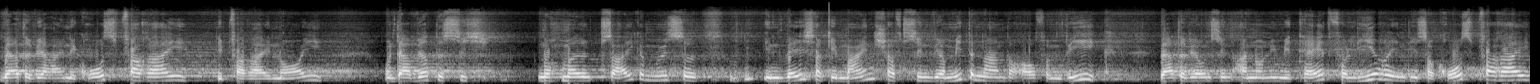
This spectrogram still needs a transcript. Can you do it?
werden wir eine Großpfarrei, die Pfarrei Neu, und da wird es sich nochmal zeigen müssen, in welcher Gemeinschaft sind wir miteinander auf dem Weg werden wir uns in Anonymität verlieren in dieser Großpfarrei,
